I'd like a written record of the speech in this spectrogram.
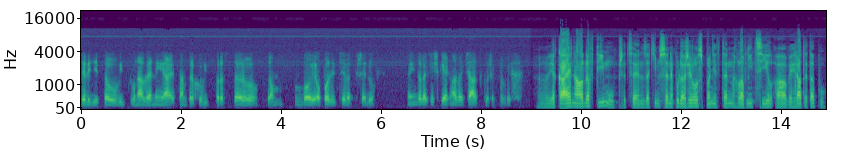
ty lidi jsou víc unavený a je tam trochu víc prostoru v tom boji o pozici vepředu. Není to tak těžké, jak na začátku, řekl bych. Jaká je nálada v týmu? Přece jen zatím se nepodařilo splnit ten hlavní cíl a vyhrát etapu.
